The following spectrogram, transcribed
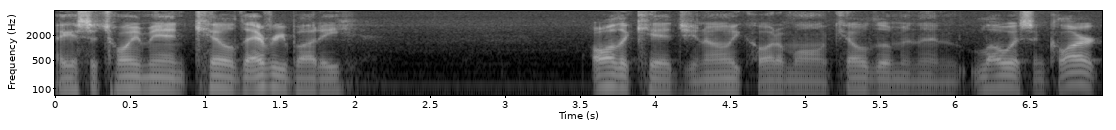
I guess the toy man killed everybody. All the kids, you know, he caught them all and killed them. And then Lois and Clark,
